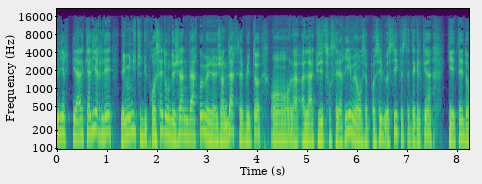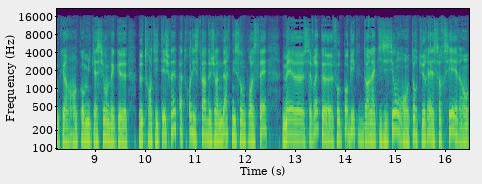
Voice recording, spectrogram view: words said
lire, qu'à lire les, les minutes du procès donc de Jeanne d'Arc. Oui, mais Jeanne d'Arc, c'est plutôt, on l'a, accusé de sorcellerie, mais on sait possible aussi que c'était quelqu'un qui était donc en communication avec euh, d'autres entités. Je connais pas trop l'histoire de Jeanne d'Arc ni son procès, mais euh, c'est vrai qu'il faut pas oublier que dans l'Inquisition, on torturait les sorcières.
